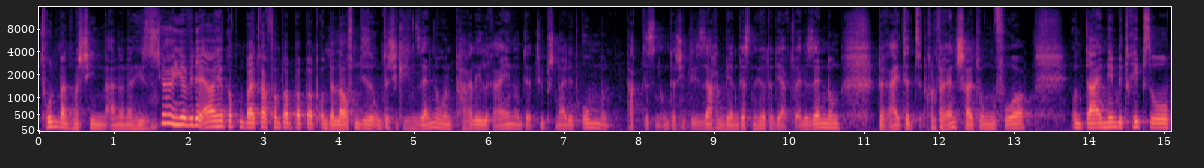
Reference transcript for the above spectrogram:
Tonbandmaschinen an und dann hieß es, ja, hier wieder R, hier kommt ein Beitrag von Bab, Bab, Bab, und da laufen diese unterschiedlichen Sendungen parallel rein und der Typ schneidet um und packt es in unterschiedliche Sachen. Währenddessen hört er die aktuelle Sendung, bereitet Konferenzschaltungen vor. Und da in dem Betrieb so,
